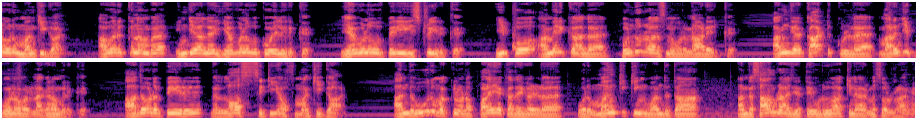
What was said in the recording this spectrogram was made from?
ஒரு மங்கி காட் அவருக்கு நம்ம இந்தியாவில் எவ்வளவு கோயில் இருக்குது எவ்வளவு பெரிய ஹிஸ்ட்ரி இருக்குது இப்போது அமெரிக்காவில் ஹொண்டுராஸ்னு ஒரு நாடு இருக்குது அங்கே காட்டுக்குள்ள மறைஞ்சு போன ஒரு நகரம் இருக்குது அதோட பேர் the lost city of monkey god அந்த ஊர் மக்களோட பழைய கதைகளில் ஒரு மங்கி கிங் வந்து தான் அந்த சாம்ராஜ்யத்தை உருவாக்கினார்னு சொல்கிறாங்க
